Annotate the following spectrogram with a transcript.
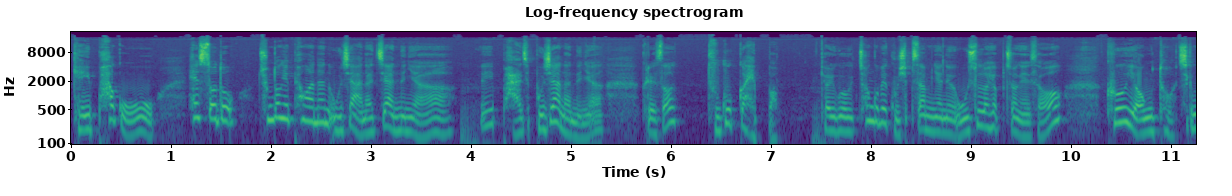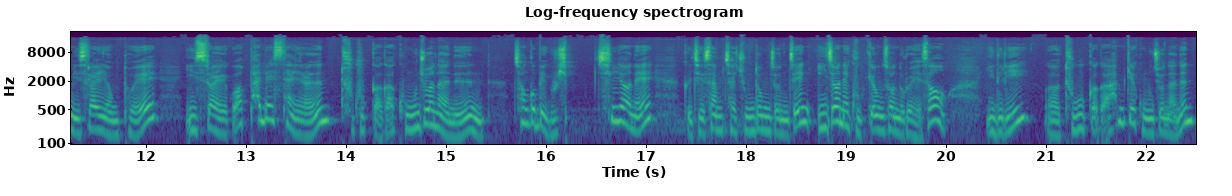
개입하고 했어도 중동의 평화는 오지 않았지 않느냐, 이 봐- 보지 않았느냐. 그래서 두 국가 해법. 결국 1993년에 오슬로 협정에서 그 영토, 지금 이스라엘 영토에 이스라엘과 팔레스타인이라는 두 국가가 공존하는 2017년에 그 제3차 중동 전쟁 이전의 국경선으로 해서 이들이 어, 두 국가가 함께 공존하는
